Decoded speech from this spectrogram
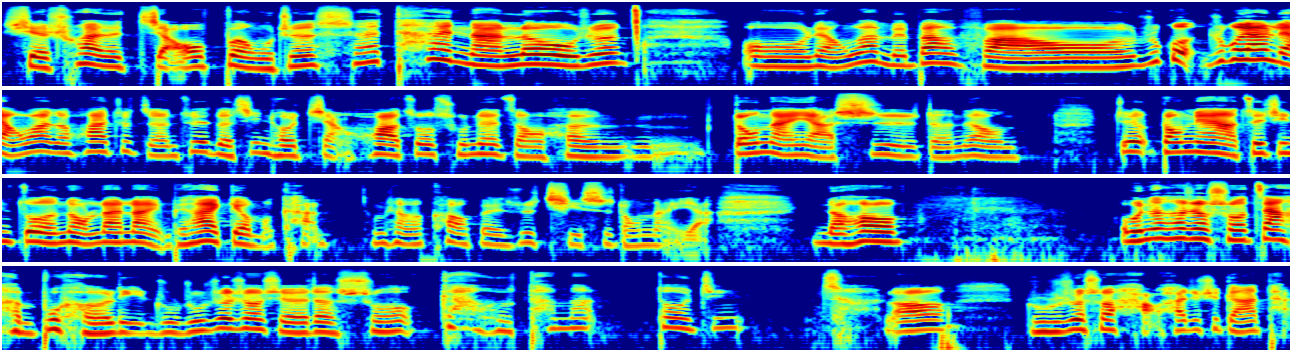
写出来的脚本，我觉得实在太难了，我觉得。哦，两万没办法哦。如果如果要两万的话，就只能对着镜头讲话，做出那种很东南亚式的那种，就东南亚最近做的那种烂烂影片，他也给我们看。我们想说靠背是歧视东南亚，然后我们那时候就说这样很不合理。如如就就觉得说，干我他妈都已经，然后如如就说好，他就去跟他谈。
